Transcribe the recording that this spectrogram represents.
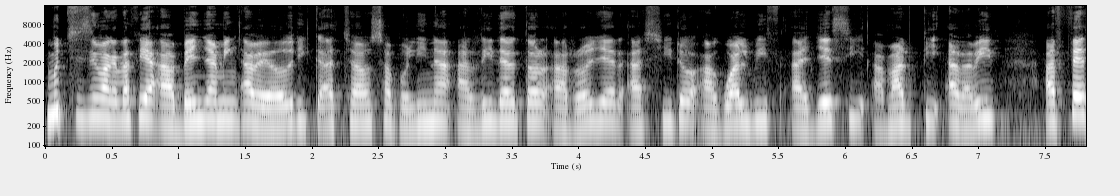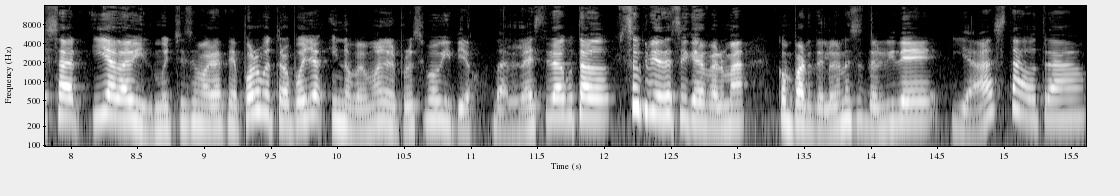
Muchísimas gracias a Benjamin, a Beodric, a Chaos, a Polina, a Ridertor, a Roger, a Shiro, a Walvis, a Jesse, a Marty, a David, a César y a David. Muchísimas gracias por vuestro apoyo y nos vemos en el próximo vídeo. Dale like si te ha gustado, suscríbete si quieres ver más, compártelo, que no se te olvide y hasta otra.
